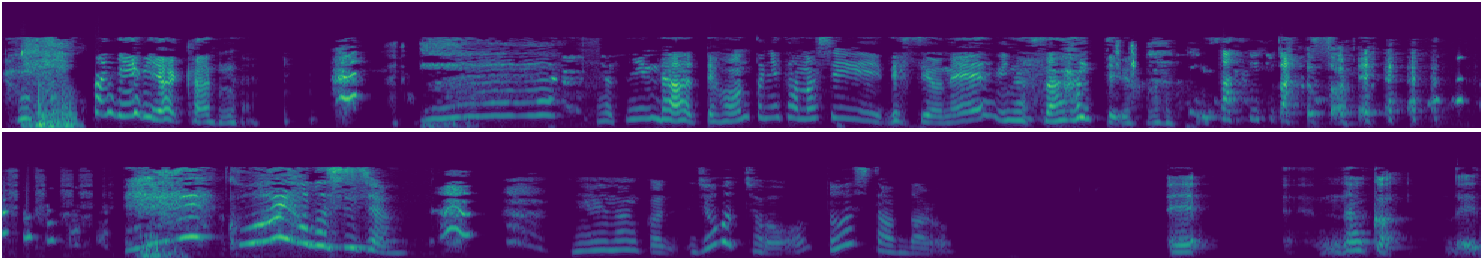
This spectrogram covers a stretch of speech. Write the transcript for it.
本当に意味わかんない。いや Tinder って本当に楽しいですよね、皆さんっていう話。なんだよ、それ。えー、怖い話じゃん。ねえ、なんか、情緒どうしたんだろえ、なんか、え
